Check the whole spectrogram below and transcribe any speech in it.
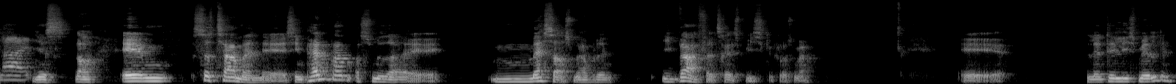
Nej. Yes. Nå. Øhm, så tager man øh, sin pande frem og smider øh, masser af smør på den. I hvert fald 3 spiseskefulde smør. Øh, lad det lige smelte.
